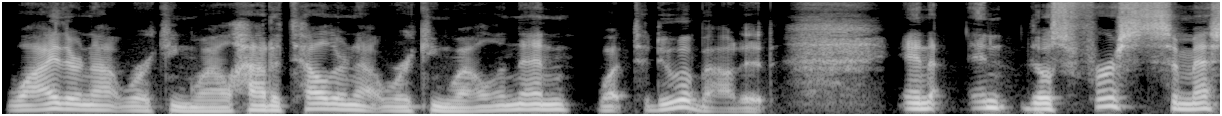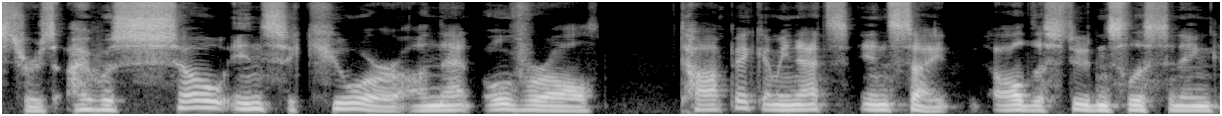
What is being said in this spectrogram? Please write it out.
why they're not working well, how to tell they're not working well, and then what to do about it. And in those first semesters, I was so insecure on that overall topic. I mean, that's insight. All the students listening,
